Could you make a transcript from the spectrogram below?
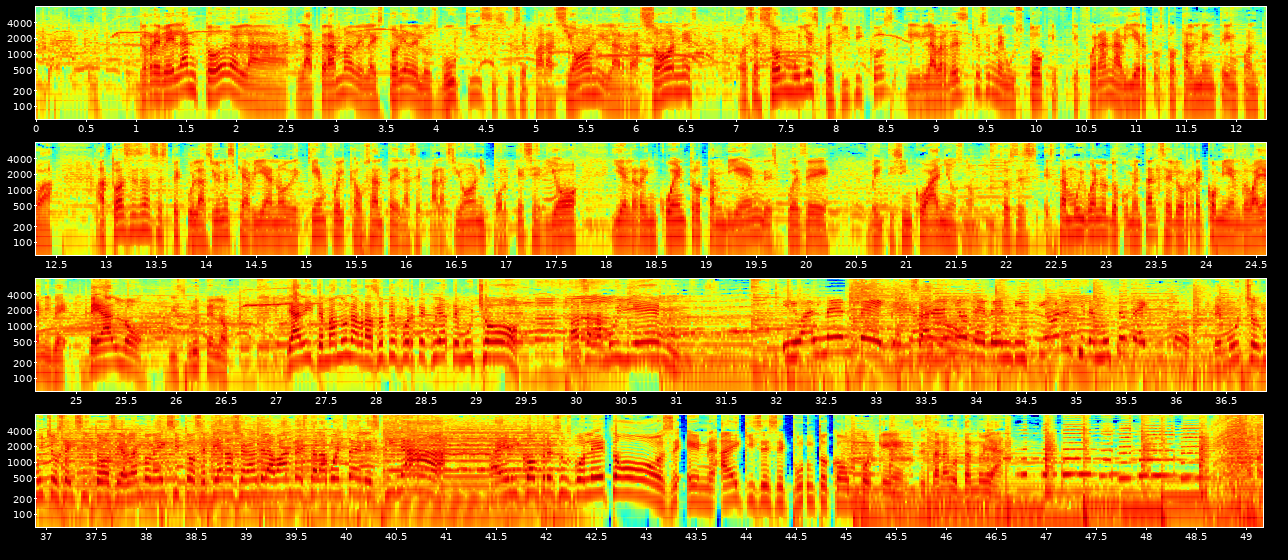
revelan toda la, la trama de la historia de los Bookies y su separación y las razones. O sea, son muy específicos y la verdad es que eso me gustó, que, fueran abiertos totalmente en cuanto a, a, todas esas especulaciones que había, ¿no? De quién fue el causante de la separación y por qué se dio y el reencuentro también después de 25 años, ¿no? Entonces está muy bueno el documental, se lo recomiendo, vayan y ve, véanlo, disfrútenlo. Yadi, te mando un abrazote fuerte, cuídate mucho, pásala muy bien. Igualmente, que sea un año. de bendiciones y de muchos éxitos. De muchos, muchos éxitos. Y hablando de éxitos, el Día Nacional de la Banda está a la vuelta de la esquina. Vayan y compren sus boletos en axs.com porque se están agotando ya.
